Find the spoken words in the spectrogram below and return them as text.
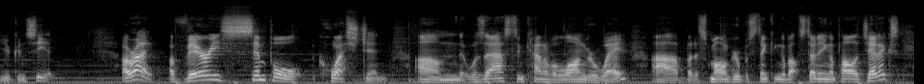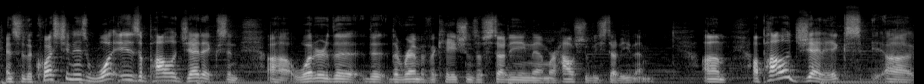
You can see it. All right, a very simple question um, that was asked in kind of a longer way, uh, but a small group was thinking about studying apologetics. And so the question is what is apologetics and uh, what are the, the, the, ramifications of studying them or how should we study them? Um, apologetics uh,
